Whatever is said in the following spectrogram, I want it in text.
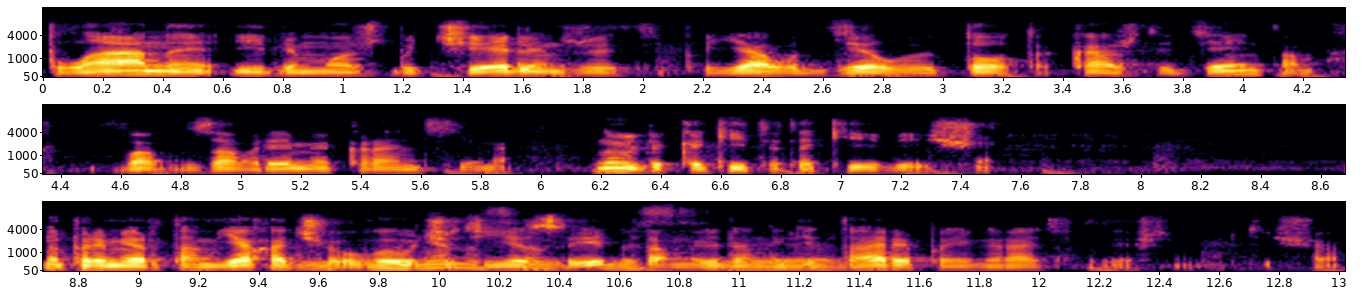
планы или, может быть, челленджи? Типа, я вот делаю то-то каждый день там в, за время карантина. Ну, или какие-то такие вещи. Например, там, я хочу выучить язык, там, или на гитаре поиграть, или что-нибудь еще.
